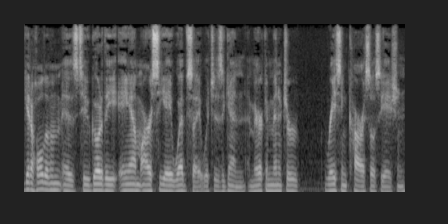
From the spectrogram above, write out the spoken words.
get a hold of them is to go to the AMRCA website, which is again American Miniature Racing Car Association.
